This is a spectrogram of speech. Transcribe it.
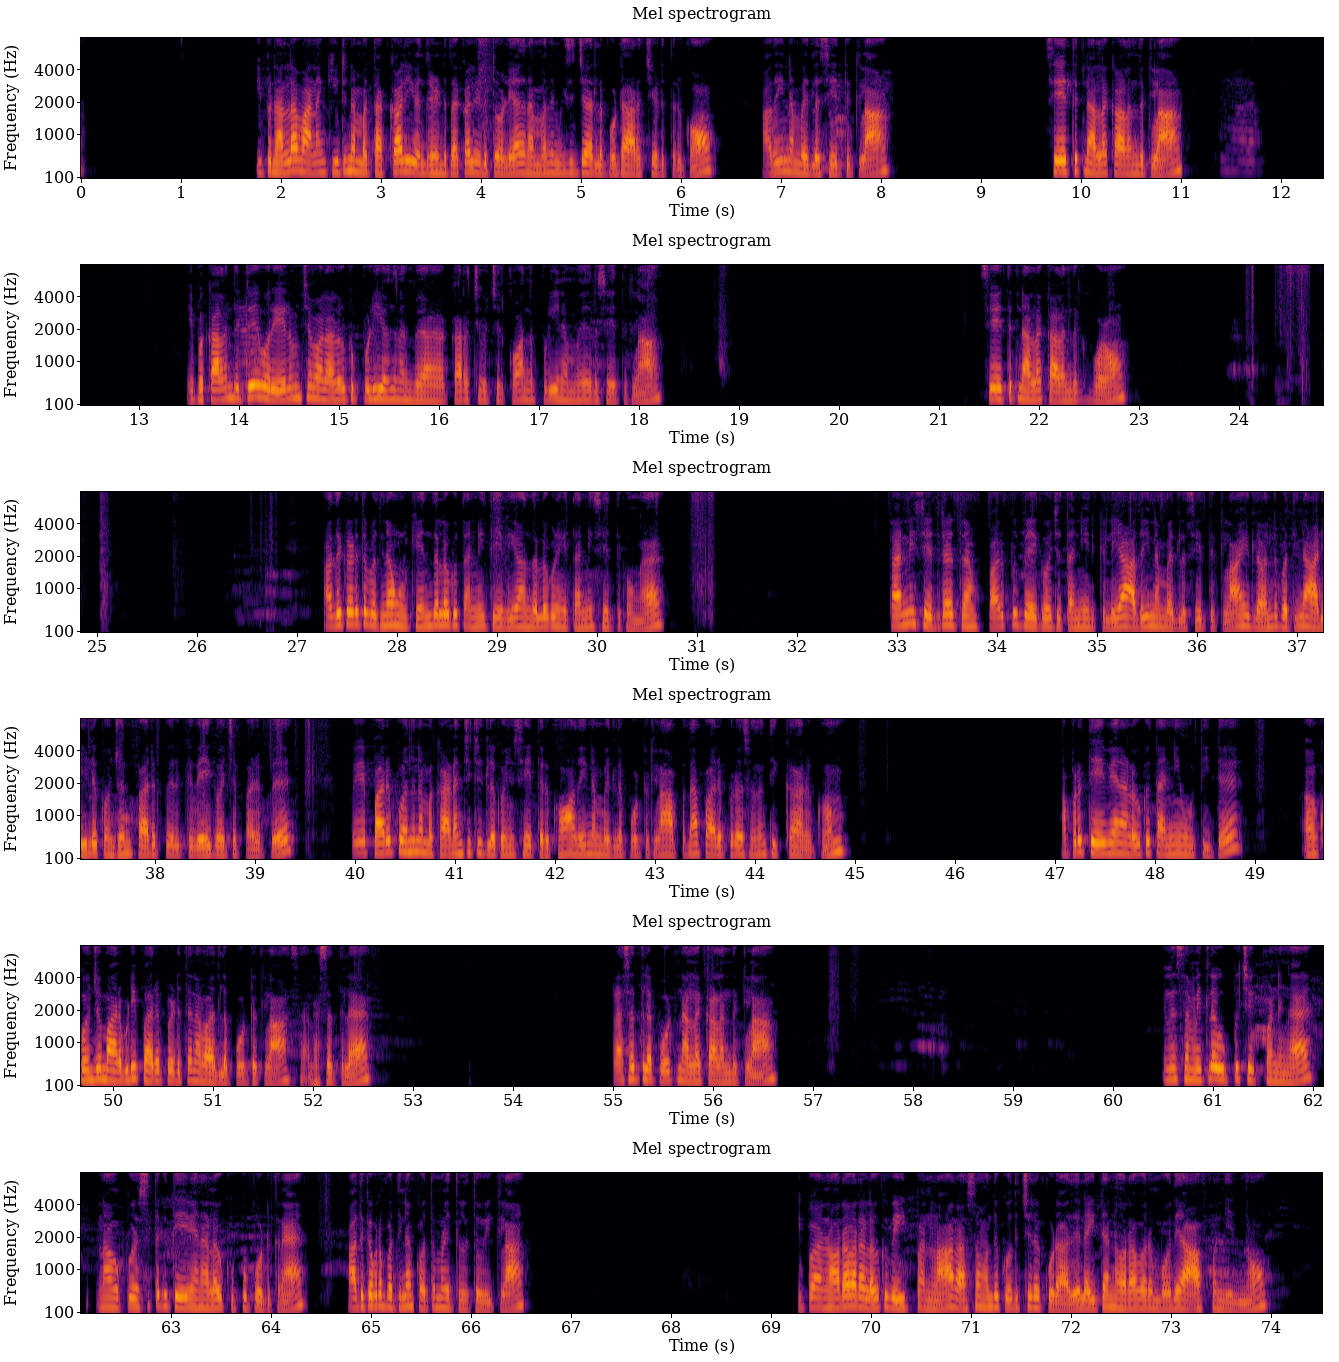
இப்போ நல்லா வணக்கிட்டு நம்ம தக்காளி வந்து ரெண்டு தக்காளி எடுத்தோம் இல்லையா? அதை நம்ம வந்து மிக்சி ஜாரில் போட்டு அரைச்சி எடுத்துருக்கோம். அதையும் நம்ம இதில் சேர்த்துக்கலாம். சேர்த்துட்டு நல்லா கலந்துக்கலாம். இப்போ கலந்துட்டு ஒரு எலுமிச்சம்பழம் அளவுக்கு புளியை வந்து நம்ம கரைச்சி வச்சுருக்கோம். அந்த புளியை நம்ம இதில் சேர்த்துக்கலாம். சேர்த்துட்டு நல்லா கலந்துக்க போகிறோம் அதுக்கடுத்து பார்த்திங்கன்னா உங்களுக்கு எந்தளவுக்கு தண்ணி தேவையோ அந்தளவுக்கு நீங்கள் தண்ணி சேர்த்துக்கோங்க. தண்ணி சேர்த்துட்டு பருப்பு வேக வச்ச தண்ணி இருக்கு இல்லையா அதையும் நம்ம இதில் சேர்த்துக்கலாம். இதில் வந்து பார்த்திங்கன்னா அடியில் கொஞ்சம் பருப்பு இருக்குது வேக வச்ச பருப்பு. பருப்பு வந்து நம்ம கடைஞ்சிட்டு இதில் கொஞ்சம் சேர்த்துருக்கோம். அதையும் நம்ம இதில் போட்டுக்கலாம். அப்போ தான் பருப்பு ரசம் வந்து திக்காக இருக்கும். அப்புறம் தேவையான அளவுக்கு தண்ணி ஊற்றிட்டு கொஞ்சம் மறுபடியும் பருப்பு எடுத்து நம்ம அதில் போட்டுக்கலாம் ரசத்தில். ரசத்தில் போட்டு நல்லா கலந்துக்கலாம். இந்த சமயத்தில் உப்பு செக் பண்ணுங்கள் நான் உப்பு ரசத்துக்கு தேவையான அளவுக்கு உப்பு போட்டுக்கிறேன். அதுக்கப்புறம் பார்த்திங்கன்னா கொத்தமல்லி தலை தூவிக்கலாம். இப்போ நுர வர அளவுக்கு வெயிட் பண்ணலாம். ரசம் வந்து கொதிச்சிடக்கூடாது. லைட்டாக நுர வரும்போதே ஆஃப் பண்ணிடணும்.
